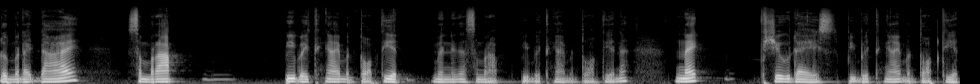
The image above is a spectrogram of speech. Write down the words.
ដូចមិនដែរសម្រាប់ពី3ថ្ងៃបន្ទាប់ទៀតមានន័យថាសម្រាប់ពី3ថ្ងៃបន្ទាប់ទៀតណា next few days ពី3ថ្ងៃបន្ទាប់ទៀត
